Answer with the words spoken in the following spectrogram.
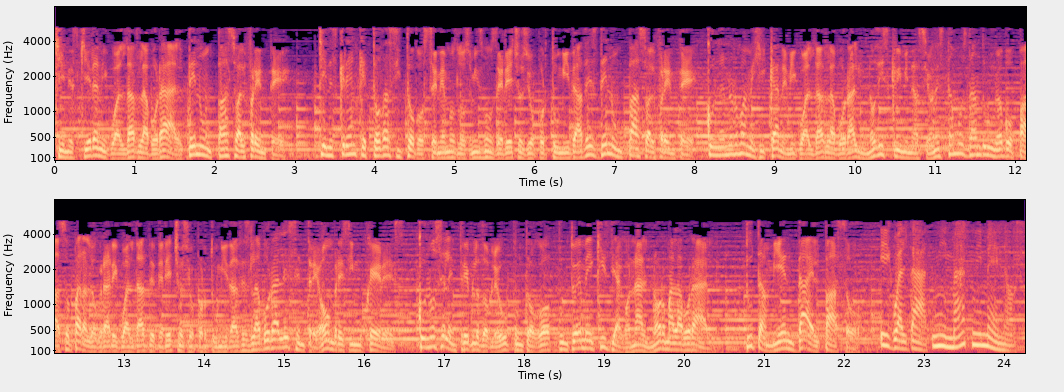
Quienes quieran igualdad laboral, den un paso al frente. Quienes crean que todas y todos tenemos los mismos derechos y oportunidades, den un paso al frente. Con la norma mexicana en igualdad laboral y no discriminación, estamos dando un nuevo paso para lograr igualdad de derechos y oportunidades laborales entre hombres y mujeres. Conócela en www.gov.mx diagonal norma laboral. Tú también da el paso. Igualdad, ni más ni menos.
